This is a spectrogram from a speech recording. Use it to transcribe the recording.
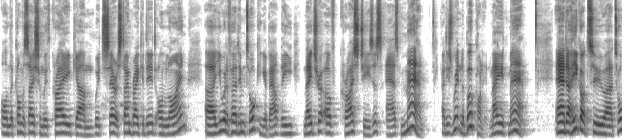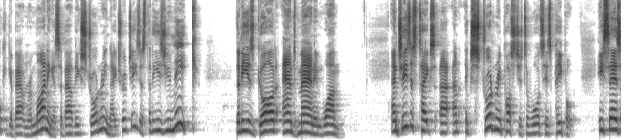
on the conversation with Craig, um, which Sarah Stonebreaker did online, uh, you would have heard him talking about the nature of Christ Jesus as man. And he's written a book on it, Made Man. And uh, he got to uh, talking about and reminding us about the extraordinary nature of Jesus, that he is unique, that he is God and man in one. And Jesus takes uh, an extraordinary posture towards his people. He says,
